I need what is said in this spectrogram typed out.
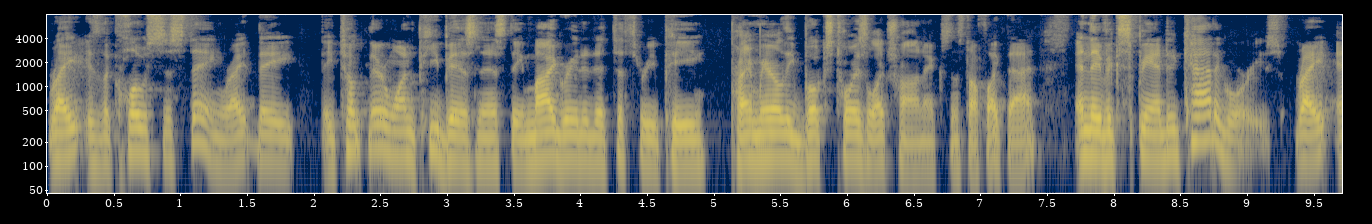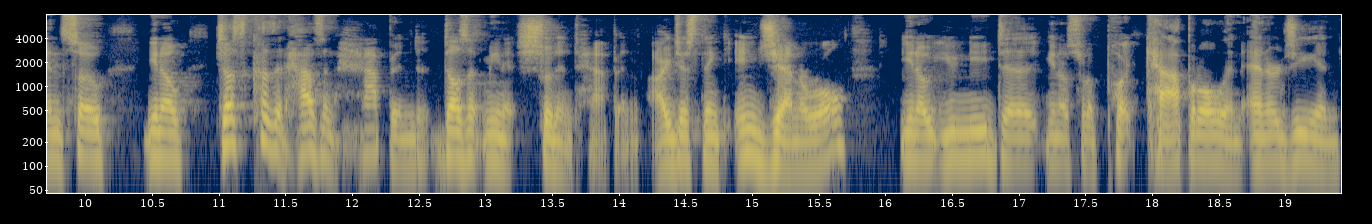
right is the closest thing, right? They they took their 1P business, they migrated it to 3P, primarily books, toys, electronics, and stuff like that. And they've expanded categories, right? And so, you know, just because it hasn't happened doesn't mean it shouldn't happen. I just think in general, you know, you need to, you know, sort of put capital and energy and,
